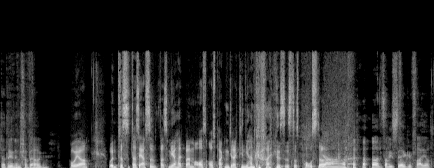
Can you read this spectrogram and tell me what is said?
da drinnen verbergen. Oh ja. Und das, das erste, was mir halt beim Aus Auspacken direkt in die Hand gefallen ist, ist das Poster. Ja, das habe ich sehr gefeiert.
